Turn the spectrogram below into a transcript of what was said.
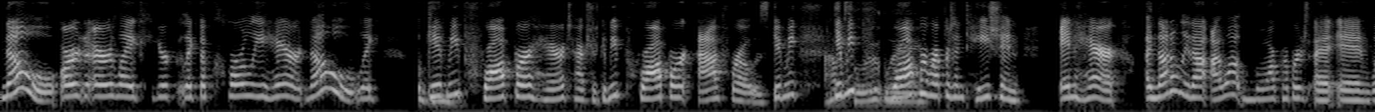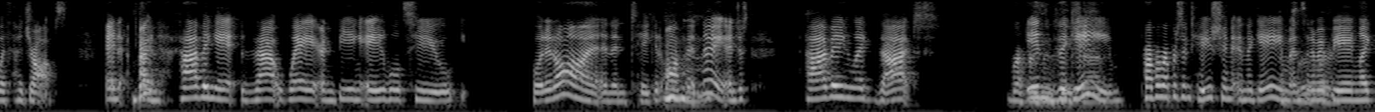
No, or or like your like the curly hair. No, like give Mm. me proper hair textures. Give me proper afros. Give me give me proper representation in hair and not only that i want more proper uh, in with hijabs and Yeah. and having it that way and being able to put it on and then take it off at Mhm. night and just having like that in the game proper representation in the game instead of it being like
